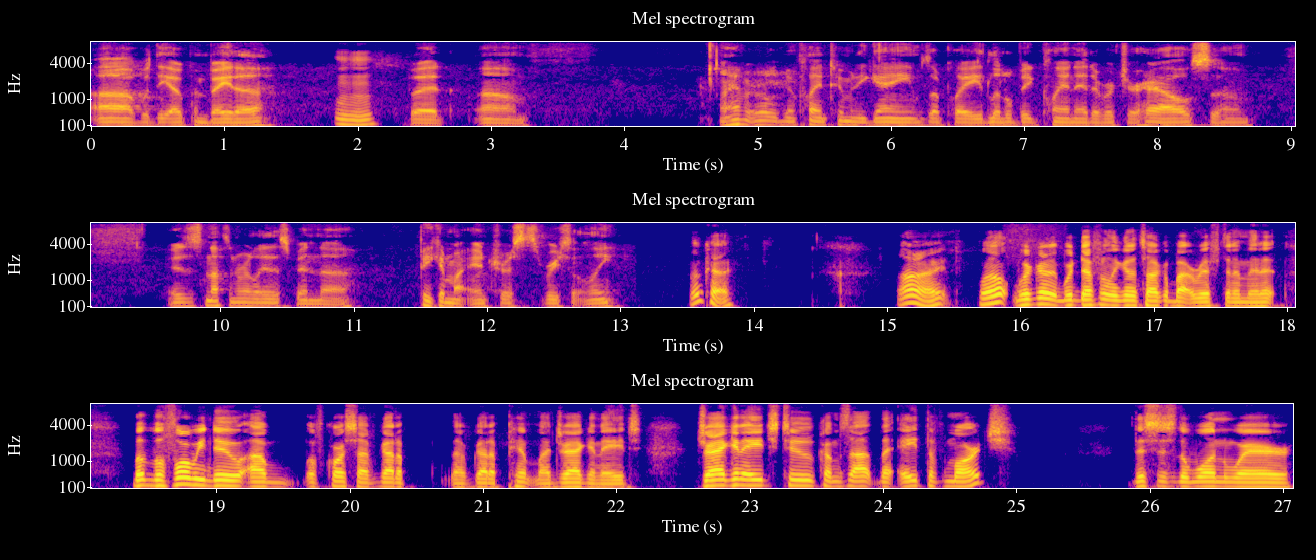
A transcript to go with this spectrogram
uh, with the open beta, hmm but um, I haven't really been playing too many games. I played Little Big Planet over at your house. Um, there's nothing really that's been uh, piquing my interests recently. Okay. All right. Well, we're gonna we're definitely gonna talk about Rift in a minute, but before we do, um, of course, I've got to I've got to pimp my Dragon Age. Dragon Age Two comes out the eighth of March. This is the one where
